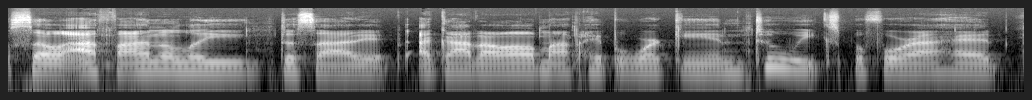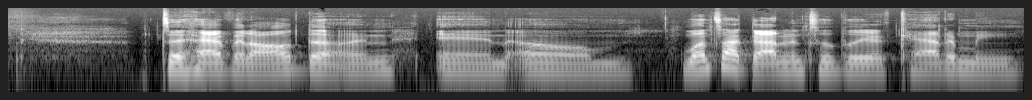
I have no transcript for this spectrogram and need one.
So I finally decided I got all my paperwork in two weeks before I had to have it all done. And um, once I got into the academy,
